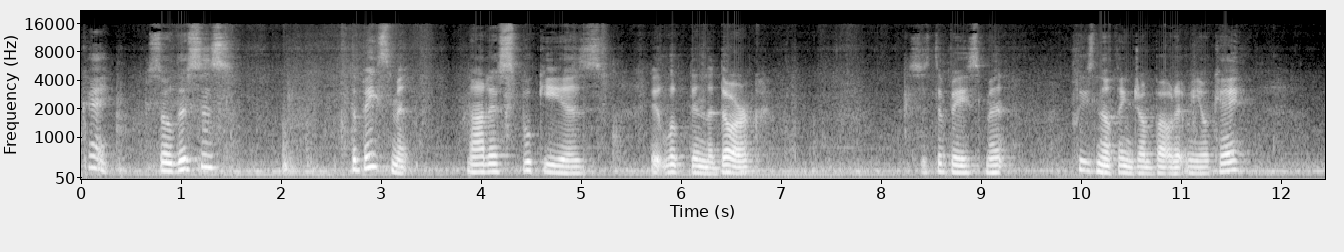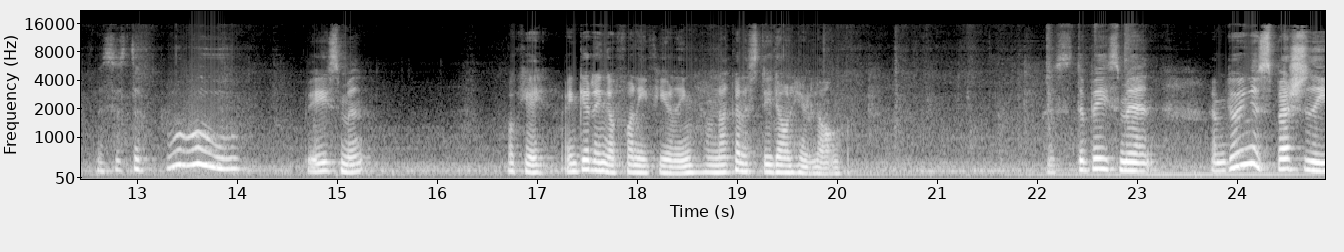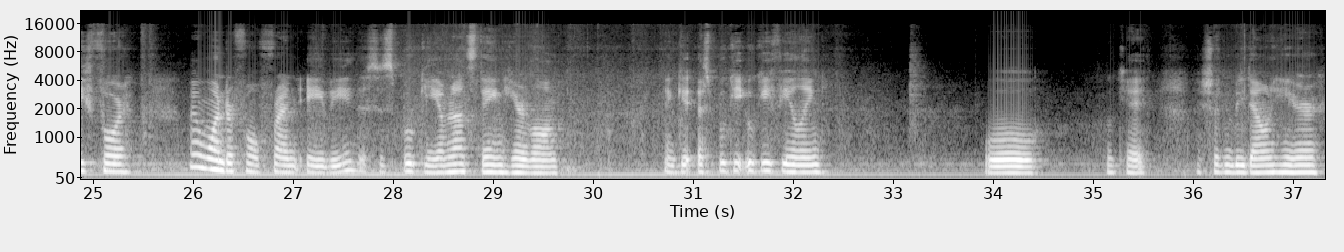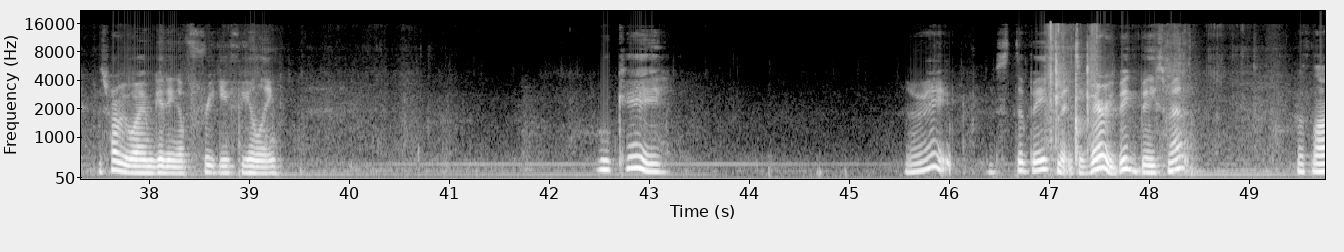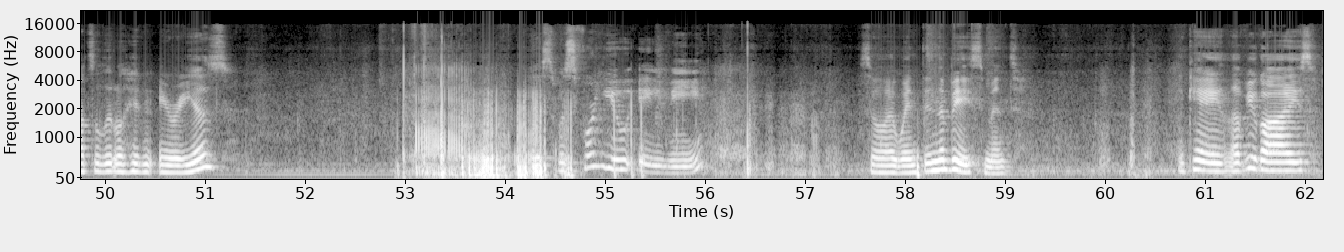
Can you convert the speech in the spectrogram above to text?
Okay, so this is the basement. Not as spooky as it looked in the dark. This is the basement. Please nothing jump out at me, okay? This is the woo basement. Okay, I'm getting a funny feeling. I'm not gonna stay down here long. This is the basement. I'm doing especially for my wonderful friend Avi. This is spooky. I'm not staying here long. And get a spooky ooky feeling. Whoa. Okay. I shouldn't be down here. That's probably why I'm getting a freaky feeling. Okay. Alright. It's the basement. It's a very big basement with lots of little hidden areas. This was for you, Avi. So I went in the basement. Okay, love you guys.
